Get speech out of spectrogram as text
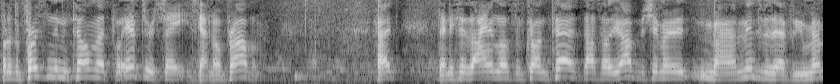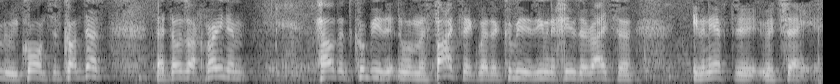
But if the person didn't tell him that till after, say, he's got no problem. Right? Then he says, "I am loss of contest." That's all you have. If you remember, we call in Siv contest that those are chayim held that could be the mefakfik, whether it could be there's even a chiv deraisa, even after it would say.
